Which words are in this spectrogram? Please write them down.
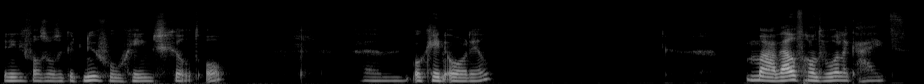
in ieder geval zoals ik het nu voel geen schuld op. Ehm, ook geen oordeel. Maar wel verantwoordelijkheid.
